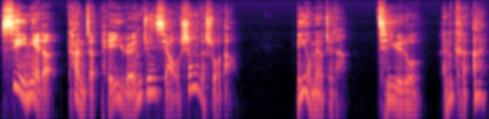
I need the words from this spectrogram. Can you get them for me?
戏谑的看着裴元君，小声的说道：“你有没有觉得戚玉露很可爱？”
